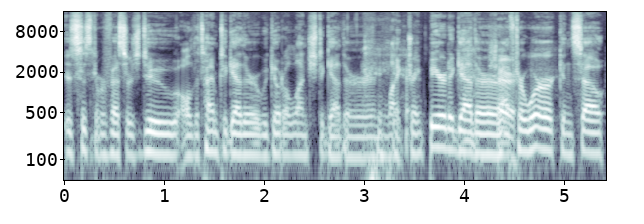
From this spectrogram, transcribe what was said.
assistant professors do all the time together? We go to lunch together and like drink beer together Sure. after work. And so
